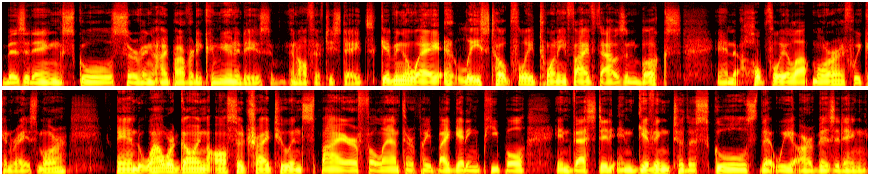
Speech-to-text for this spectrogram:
visiting schools serving high poverty communities in all 50 states, giving away at least hopefully 25,000 books and hopefully a lot more if we can raise more. And while we're going, also try to inspire philanthropy by getting people invested in giving to the schools that we are visiting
